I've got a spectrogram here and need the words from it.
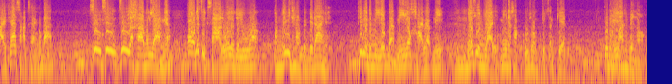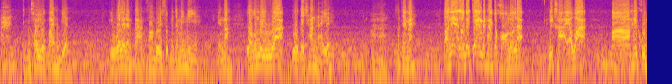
ายแค่สามแสนกว่าบาท ซึ่งซึ่งซึ่งราคาบางอย่างเนี่ย ถ้าเราได้ศึกษาหรือว่าเราจะรู้ว่ามันไม่มีทางเป็นไปได้ไงที่มันจะมีรถแบบนี้แล้วขายแบบนี้ แล้วส่วนใหญ่นี่นะครับคุณผู้ชมจุดสังเกตพวกนี้ป้ายทะเบียนออกอ่าจะไม่ค่อยลงป้ายทะเบียน หรือว่าอะไรต่างๆ ความบริสุทธิ์มันจะไม่มีไงเห็นปะเราก็ไม่รู้ว่าโลเคชั่นไหนเลยอ่าเข้าใจไหมตอนเนี้ยเราได้แจ้งไปทางเจ้าของรถแล้วที่ขายอะว่าอ่าให้คุณ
